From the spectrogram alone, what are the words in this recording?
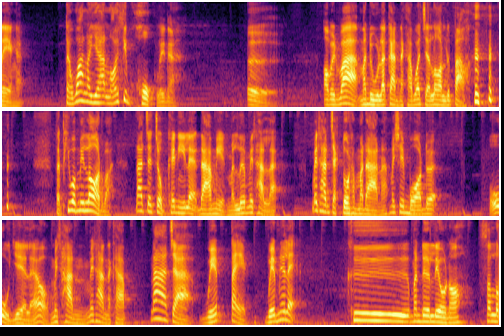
แรงๆอะแต่ว่าระยะร้อยสิบหกเลยนะ เออ เอาเป็นว่ามาดูแล้วกันนะครับว่าจะรอดหรือเปล่า แต่พี่ว่าไม่รอดว่ะ น่าจะจบแค่นี้แหละ ดาเมจมันเริ่มไม่ทันละ ไม่ทันจากตัวธรรมดานะ ไม่ใช่บอสด้วย โอ้เย่แล้ว ไม่ทัน ไม่ทันนะครับ น่าจะเว็บแตก เว็บนี่แหละ คือมันเดินเร็วเนาะสโล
